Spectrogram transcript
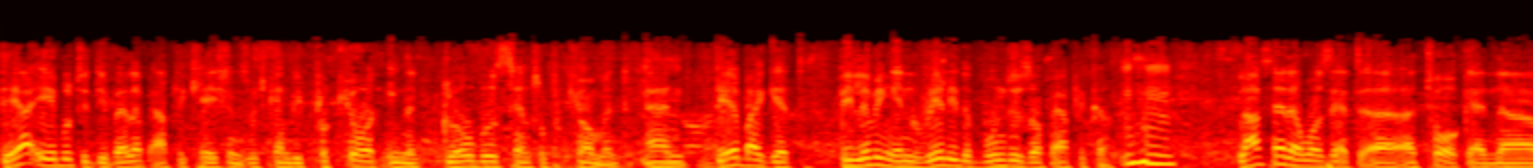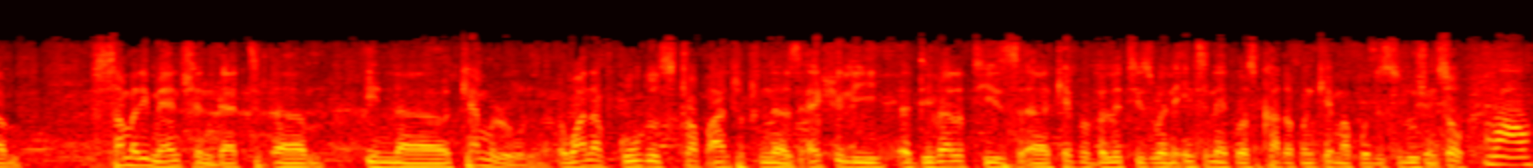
they are able to develop applications which can be procured in a global central procurement and thereby get be living in really the bundus of Africa. Last night I was at uh, a talk and um, somebody mentioned that um, in uh, Cameroon, one of Google's top entrepreneurs actually uh, developed his uh, capabilities when the internet was cut off and came up with a solution. So Wow.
